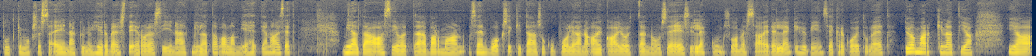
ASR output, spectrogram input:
tutkimuksessa ei näkynyt hirveästi eroja siinä, että millä tavalla miehet ja naiset mieltää asioita. Ja varmaan sen vuoksikin tämä sukupuoli aina aika ajoittain nousee esille, kun Suomessa on edelleenkin hyvin segregoituneet työmarkkinat ja, ja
